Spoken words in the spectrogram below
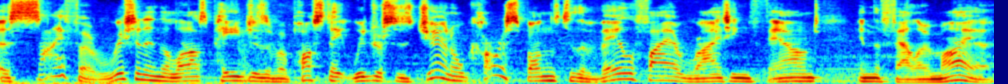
A cipher written in the last pages of Apostate Widrus's journal corresponds to the Veilfire writing found in the Fallow Mire.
